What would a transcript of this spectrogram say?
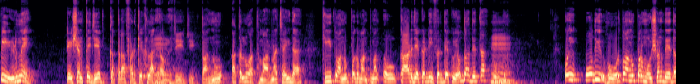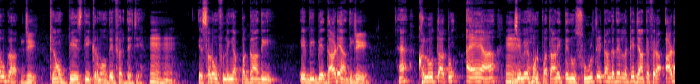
ਭੀੜ ਨੇ ਸਟੇਸ਼ਨ ਤੇ ਜੇਬ ਕਤਰਾ ਫੜ ਕੇ ਖਿਲਾਰਿਆ ਹੋਵੇ। ਜੀ ਜੀ। ਤੁਹਾਨੂੰ ਅਕਲ ਨੂੰ ਹੱਥ ਮਾਰਨਾ ਚਾਹੀਦਾ ਹੈ। ਕੀ ਤੁਹਾਨੂੰ ਭਗਵੰਤ ਮਾਨ ਉਹ ਕਾਰਡ ਜੇ ਕੱਢੀ ਫਿਰਦੇ ਕੋਈ ਅਹੁਦਾ ਦਿੱਤਾ ਕੋਈ ਉਹਦੀ ਹੋਰ ਤੁਹਾਨੂੰ ਪ੍ਰਮੋਸ਼ਨ ਦੇ ਦਊਗਾ? ਜੀ। ਕਿਉਂ ਬੇਇੱਜ਼ਤੀ ਕਰਵਾਉਂਦੇ ਫਿਰਦੇ ਜੇ? ਹੂੰ ਹੂੰ। ਇਹ ਸਰੋਂ ਫੁੱਲੀਆਂ ਪੱਗਾਂ ਦੀ ਇਹ ਬੀਬੇ ਦਾੜਿਆਂ ਦੀ। ਜੀ। ਹੈ? ਖਲੋਤਾ ਤੂੰ ਐ ਆ ਜਿਵੇਂ ਹੁਣ ਪਤਾ ਨਹੀਂ ਤੈਨੂੰ ਸੂਲ ਤੇ ਟੰਗ ਦੇਣ ਲੱਗੇ ਜਾਂ ਤੇ ਫਿਰ ਅੜ।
